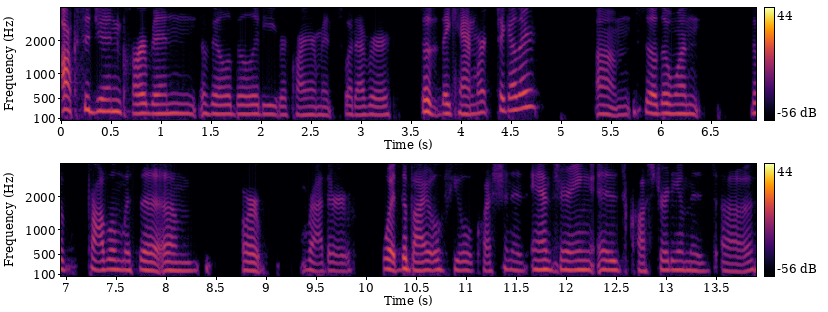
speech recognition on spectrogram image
oxygen, carbon availability requirements, whatever, so that they can work together. Um, so the one the problem with the, um, or rather what the biofuel question is answering is Clostridium is uh,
